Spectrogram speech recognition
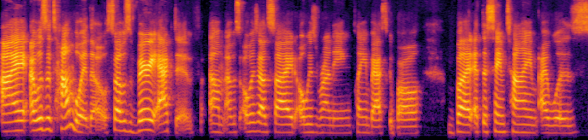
I I was a tomboy though, so I was very active. Um, I was always outside, always running, playing basketball, but at the same time, I was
